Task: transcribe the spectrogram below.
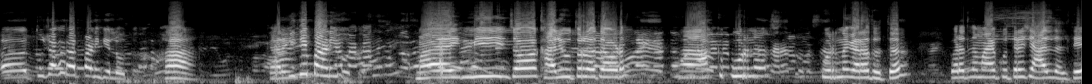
अ, तुझ्या घरात पाणी गेलं होतं. हा. कारण किती पाणी होतं? मी जेव्हा खाली उतरलो तेवढं हा, अख्खं पूर्ण पूर्ण घरात होतं. परत माझ्या कुत्र्याचे हाल झालते.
